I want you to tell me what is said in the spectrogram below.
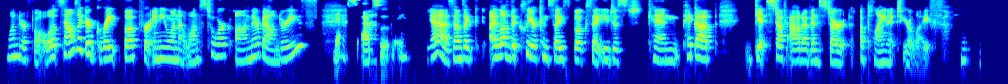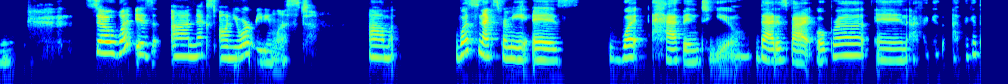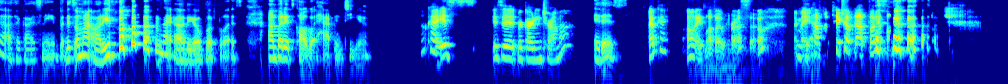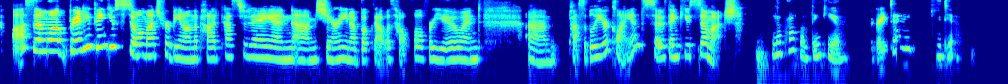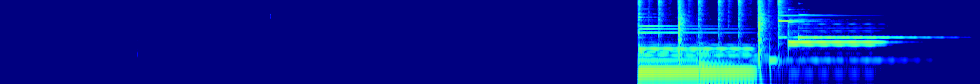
Wonderful. Well, it sounds like a great book for anyone that wants to work on their boundaries. Yes, uh, absolutely. Yeah, sounds like I love the clear, concise books that you just can pick up, get stuff out of, and start applying it to your life. Mm-hmm. So, what is uh, next on your reading list? Um, what's next for me is what happened to you. That is by Oprah, and I forget I forget the other guy's name, but it's on my audio, my audio book list. Um, but it's called What Happened to You. Okay. Is is it regarding trauma? It is. Okay. Oh, I love Oprah, so I might yeah. have to pick up that book. awesome. Well, Brande, thank you so much for being on the podcast today and um, sharing a book that was helpful for you and um, possibly your clients. So thank you so much. No problem. Thank you. A great day. You too.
